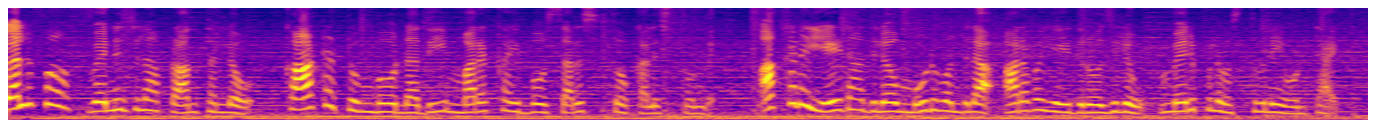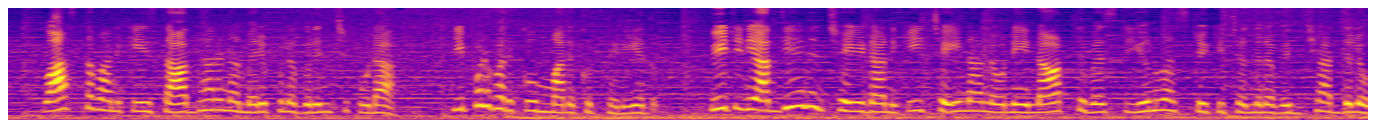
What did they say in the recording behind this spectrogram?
గల్ఫ్ ఆఫ్ వెనిజులా ప్రాంతంలో కాటటుంబో నది మరకైబో సరస్సుతో కలుస్తుంది. అక్కడ ఏడాదిలో మూడు వందల అరవై ఐదు రోజులు మెరుపులు వస్తూనే ఉంటాయి. వాస్తవానికి సాధారణ మెరుపుల గురించి కూడా ఇప్పటి వరకు మనకు తెలియదు. వీటిని అధ్యయనం చేయడానికి చైనాలోని నార్త్ వెస్ట్ యూనివర్సిటీకి చెందిన విద్యార్థులు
